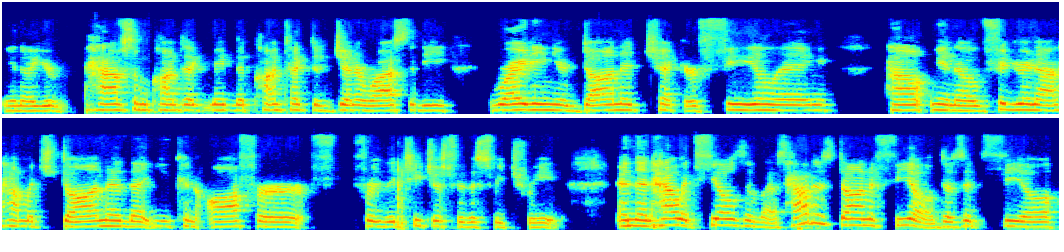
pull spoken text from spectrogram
you know you have some contact maybe the contact of generosity writing your dana checker feeling how you know figuring out how much dana that you can offer for the teachers for this retreat. And then how it feels of us. How does dana feel? Does it feel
